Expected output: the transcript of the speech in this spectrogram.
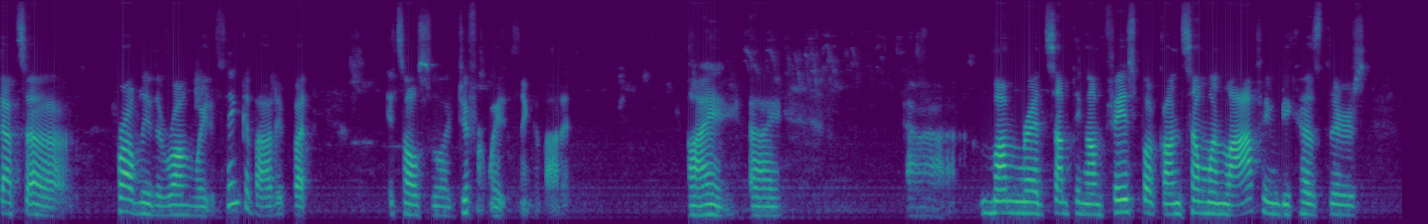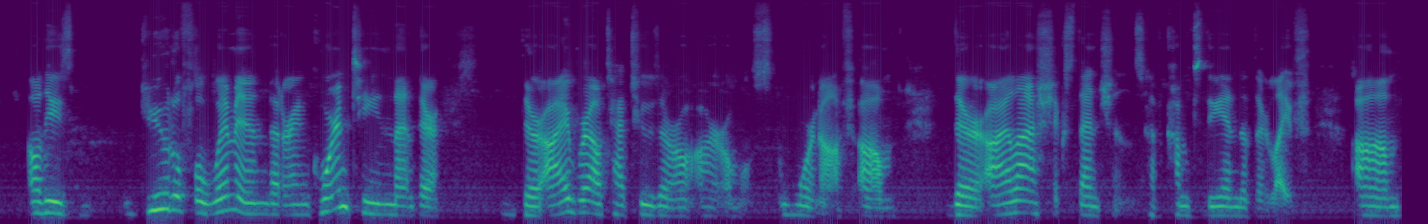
That's a uh, probably the wrong way to think about it, but it's also a different way to think about it. I, I, uh, mom read something on Facebook on someone laughing because there's all these beautiful women that are in quarantine that their their eyebrow tattoos are are almost worn off. Um, their eyelash extensions have come to the end of their life. Um,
